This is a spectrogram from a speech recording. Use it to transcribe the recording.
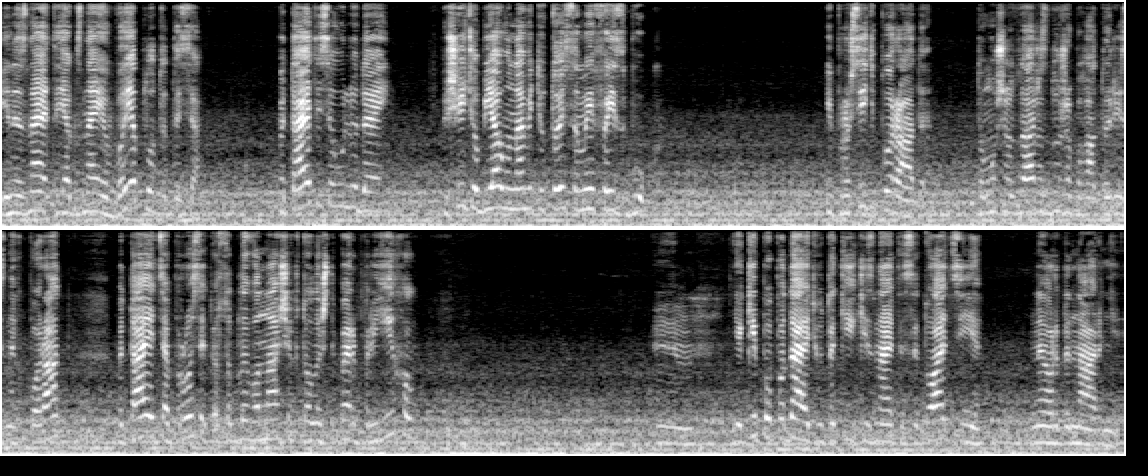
і не знаєте, як з нею виплутатися, питайтеся у людей. Пишіть об'яву навіть у той самий Фейсбук. І просіть поради. Тому що зараз дуже багато різних порад. Питаються, просять, особливо наші, хто лише тепер приїхав, ем, які попадають у такі, які, знаєте, ситуації неординарні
